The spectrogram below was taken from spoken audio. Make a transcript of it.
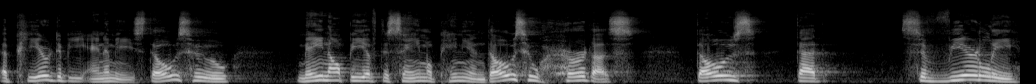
appear to be enemies, those who may not be of the same opinion, those who hurt us, those that severely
